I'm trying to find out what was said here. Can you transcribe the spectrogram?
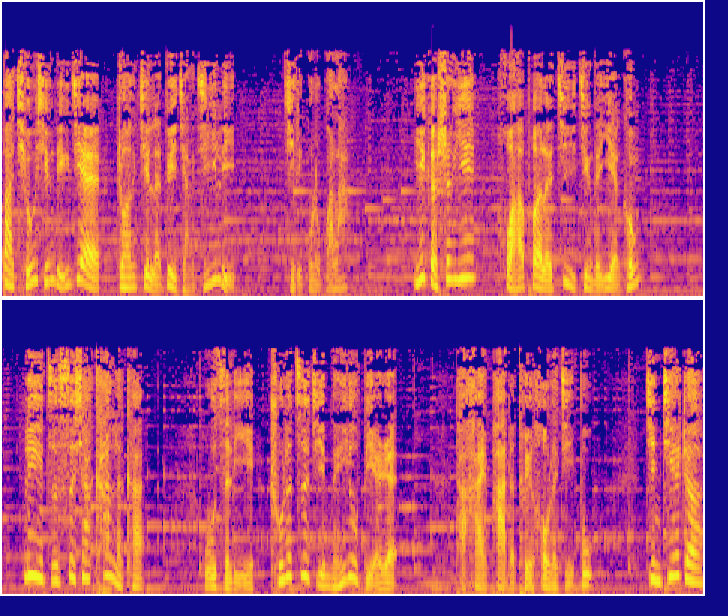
把球形零件装进了对讲机里，叽里咕噜呱啦，一个声音划破了寂静的夜空。栗子四下看了看。屋子里除了自己没有别人，他害怕的退后了几步。紧接着，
